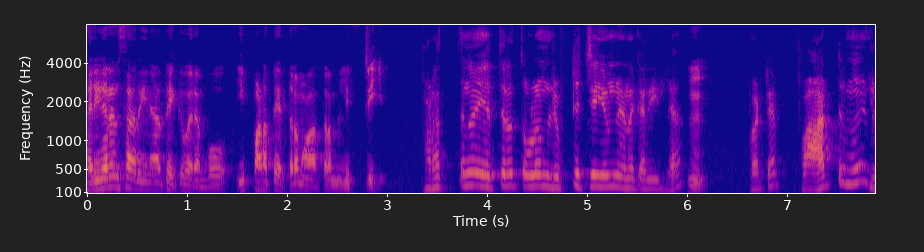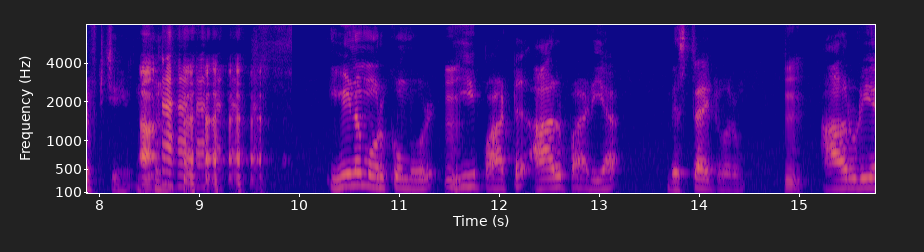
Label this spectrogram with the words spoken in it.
ഹരിഹരൻ സാർ ഇതിനകത്തേക്ക് വരുമ്പോൾ ഈ പടത്തെ എത്രമാത്രം ലിഫ്റ്റ് ചെയ്യും? പടത്തിന് എത്രത്തോളം ലിഫ്റ്റ് ചെയ്യും എന്ന് എനിക്കറിയില്ല. പക്ഷേ പാട്ടിന് ലിഫ്റ്റ് ചെയ്യും. ഈണം ഓർക്കുമ്പോൾ ഈ പാട്ട് ആറ് പാടിയ ബെസ്റ്റായിട്ട് വരും. ആറുடைய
